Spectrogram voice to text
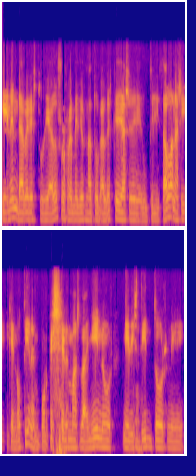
vienen de haber estudiado esos remedios naturales que ya se utilizaban, así que no tienen por qué ser más dañinos ni distintos, ni,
